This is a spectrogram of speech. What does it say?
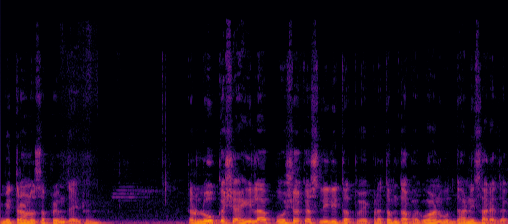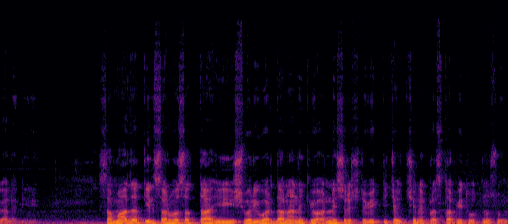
मित्रांनो सप्रेम जैठून तर लोकशाहीला पोषक असलेली तत्वे प्रथमतः भगवान बुद्धांनी साऱ्या जगाला दिली. समाजातील सर्व सत्ता ही ईश्वरी वरदानाने किंवा अन्य श्रेष्ठ व्यक्तीच्या इच्छेने प्रस्थापित होत नसून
